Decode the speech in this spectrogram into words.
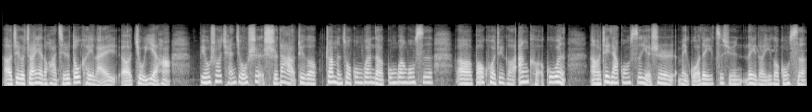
呃，这个专业的话，其实都可以来呃就业哈。比如说全球十十大这个专门做公关的公关公司，呃，包括这个安可顾问。呃，这家公司也是美国的一咨询类的一个公司，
